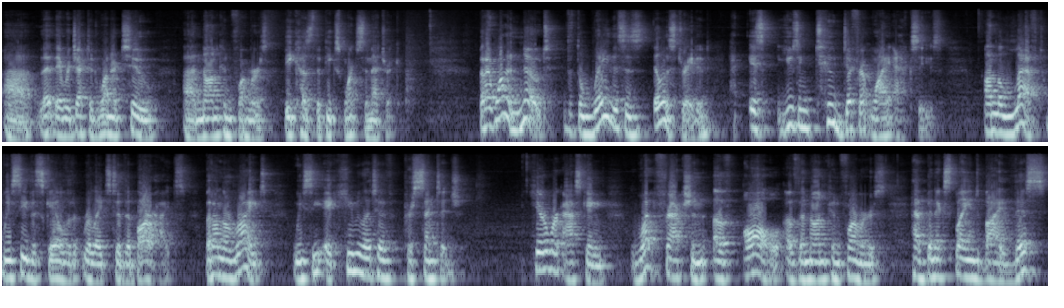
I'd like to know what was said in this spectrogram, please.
uh, that they rejected one or two uh, nonconformers because the peaks weren't symmetric. But I want to note that the way this is illustrated is using two different y-axes. On the left, we see the scale that relates to the bar heights, but on the right, we see a cumulative percentage. Here we're asking what fraction of all of the nonconformers have been explained by this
